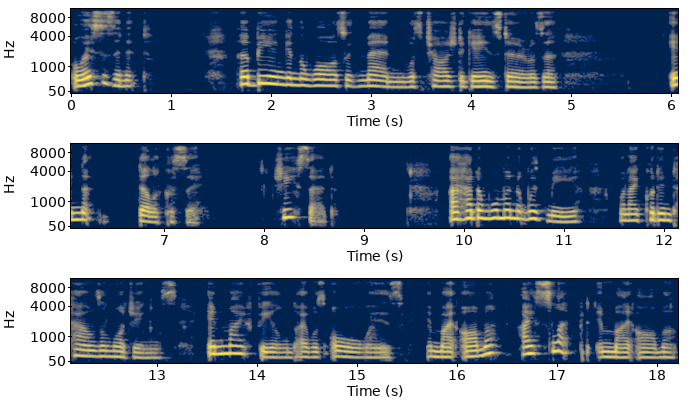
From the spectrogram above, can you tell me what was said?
oasis in it. Her being in the wars with men was charged against her as a indelicacy. She said, I had a woman with me when I could in towns and lodgings. In my field I was always in my armour. I slept in my armour.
